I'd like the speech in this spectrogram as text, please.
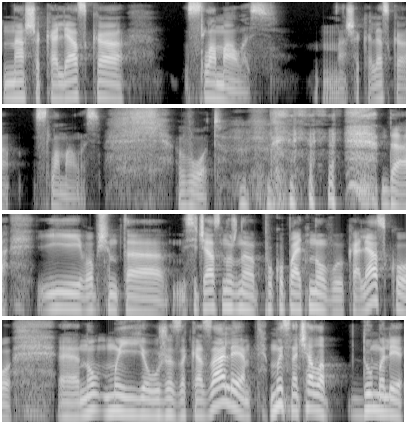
наша коляска сломалась. Наша коляска сломалась. Вот. да. И, в общем-то, сейчас нужно покупать новую коляску. Э, ну, мы ее уже заказали. Мы сначала думали,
